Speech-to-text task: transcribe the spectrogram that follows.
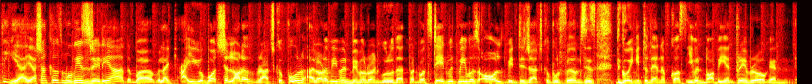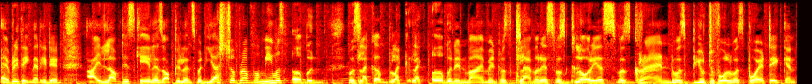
think yeah, Yash Uncle's movies really are the, uh, like I watched a lot of Raj Kapoor, a lot of even Bimal Roy and Guru Dutt, but what stayed with me was all vintage Raj Kapoor films. Is going into then of course even Bobby and Prem Rog and everything that he did. I loved his scale, his opulence, but Yash Chopra for me was urban, was like a like like urban environment, was glamorous, was glorious, was grand, was beautiful, was poetic, and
